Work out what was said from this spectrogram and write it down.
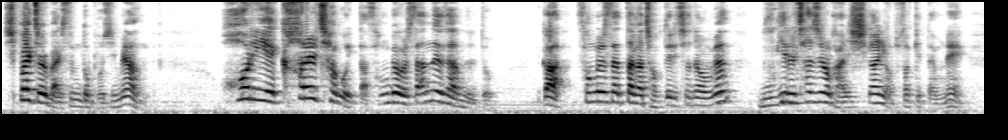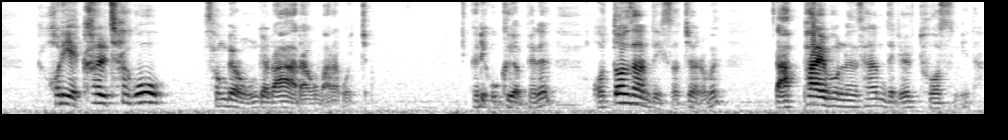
18절 말씀도 보시면 허리에 칼을 차고 있다. 성벽을 쌓는 사람들도. 그러니까 성벽을 쌓다가 적들이 찾아오면 무기를 찾으러 갈 시간이 없었기 때문에 허리에 칼을 차고 성벽을 옮겨라 라고 말하고 있죠. 그리고 그 옆에는 어떤 사람도 있었죠, 여러분? 나팔 부는 사람들을 두었습니다.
